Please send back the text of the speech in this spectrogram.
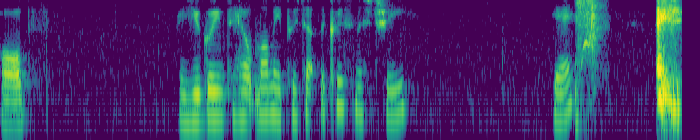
Hobbs, are you going to help Mummy put up the Christmas tree? Yes? Are you,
